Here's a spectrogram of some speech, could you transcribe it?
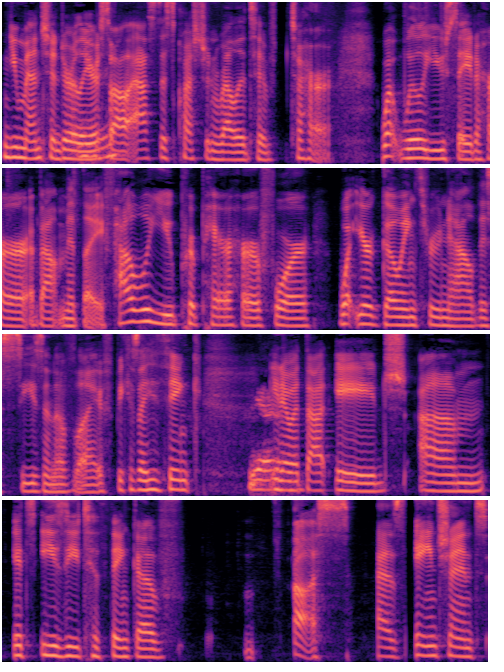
you mentioned earlier, so I'll ask this question relative to her. What will you say to her about midlife? How will you prepare her for what you're going through now, this season of life? Because I think, yeah. you know, at that age, um, it's easy to think of us as ancient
